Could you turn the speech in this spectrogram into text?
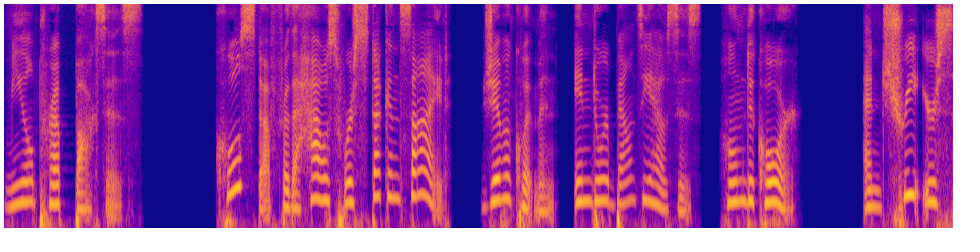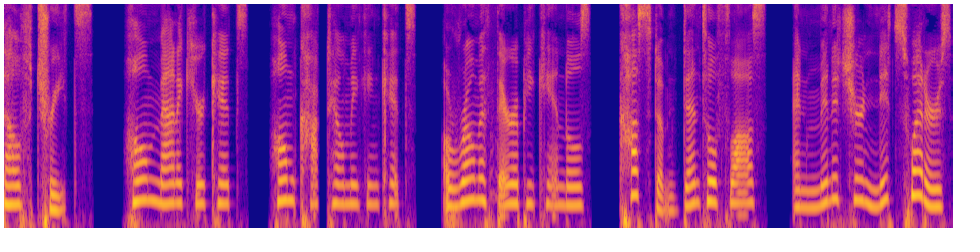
meal prep boxes. Cool stuff for the house we're stuck inside gym equipment, indoor bouncy houses, home decor. And treat yourself treats home manicure kits, home cocktail making kits, aromatherapy candles, custom dental floss, and miniature knit sweaters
